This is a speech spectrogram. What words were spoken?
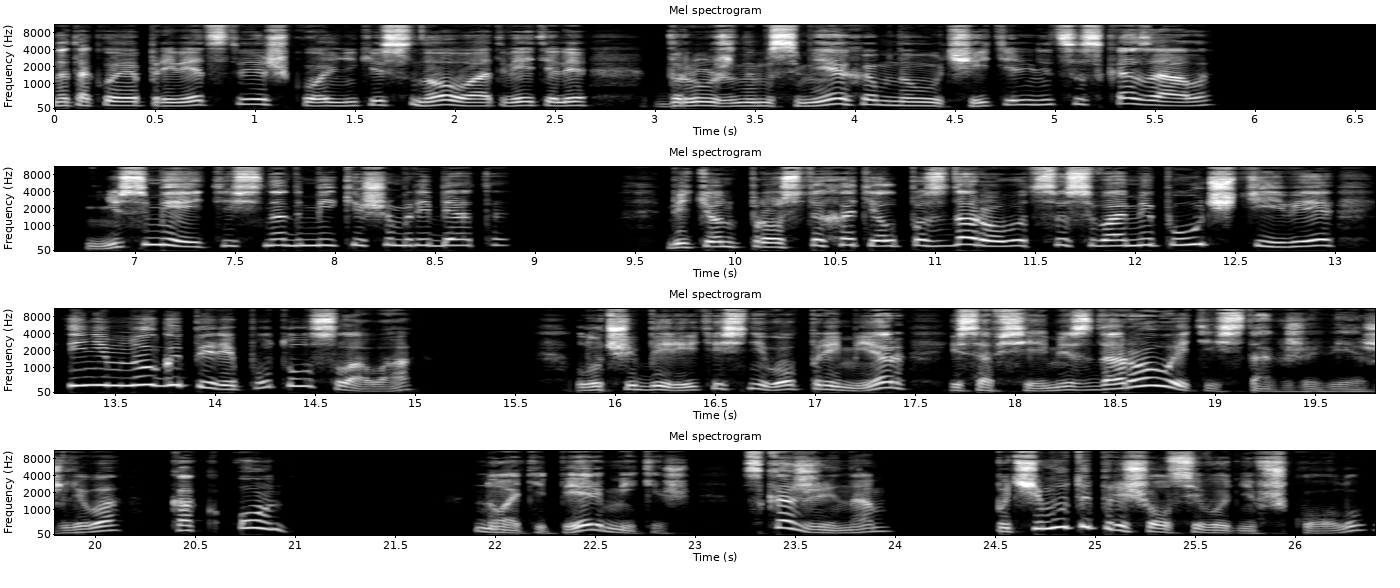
На такое приветствие школьники снова ответили дружным смехом, но учительница сказала, «Не смейтесь над Микишем, ребята, ведь он просто хотел поздороваться с вами поучтивее и немного перепутал слова. Лучше берите с него пример и со всеми здоровайтесь так же вежливо, как он. Ну а теперь, Микиш, скажи нам, почему ты пришел сегодня в школу?»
